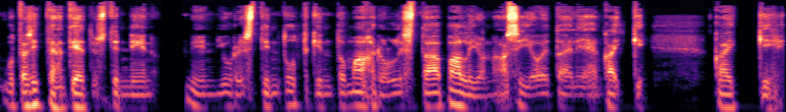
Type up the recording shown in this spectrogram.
mutta sittenhän tietysti niin, niin juristin tutkinto mahdollistaa paljon asioita, eli eihän kaikki, kaikki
